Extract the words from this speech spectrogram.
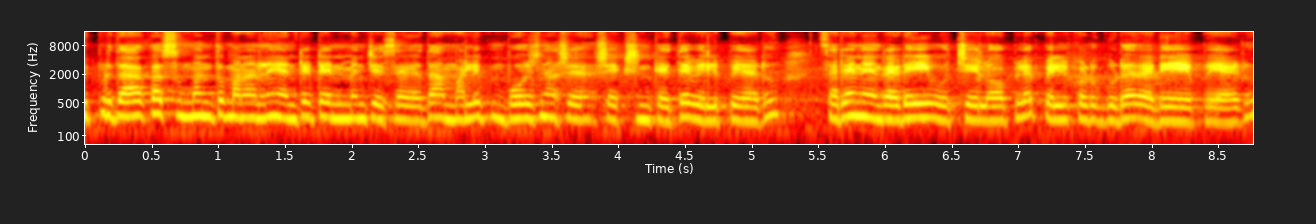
ఇప్పుడు దాకా సుమంత్ మనల్ని ఎంటర్టైన్మెంట్ చేశాడు కదా మళ్ళీ భోజన సెక్షన్కి అయితే వెళ్ళిపోయాడు. సరే నేను రెడీ అయ్యి వచ్చే లోపలే పెళ్ళికొడుకు కూడా రెడీ అయిపోయాడు.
